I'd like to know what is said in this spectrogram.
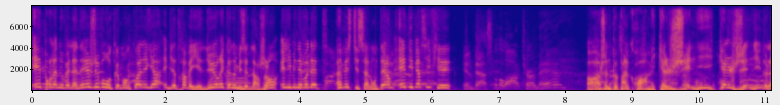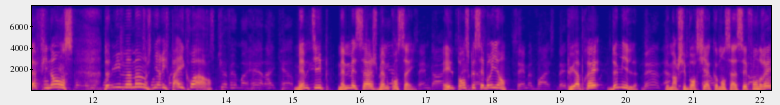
Et pour la nouvelle année, je vous recommande quoi les gars? Eh bien travailler dur, économiser de l'argent, éliminer vos dettes, investissez à long terme et diversifier. Oh, je ne peux pas le croire, mais quel génie Quel génie de la finance Donne-lui ma main, je n'y arrive pas à y croire Même type, même message, même conseil. Et il pense que c'est brillant. Puis après, 2000. Le marché boursier a commencé à s'effondrer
